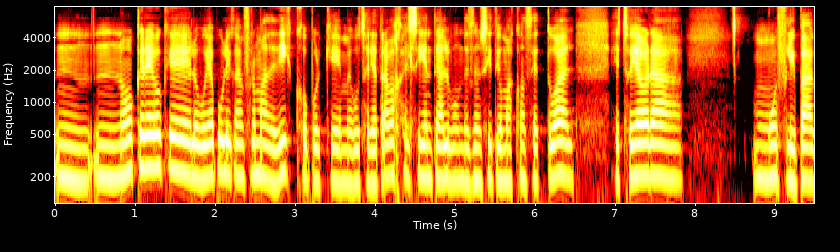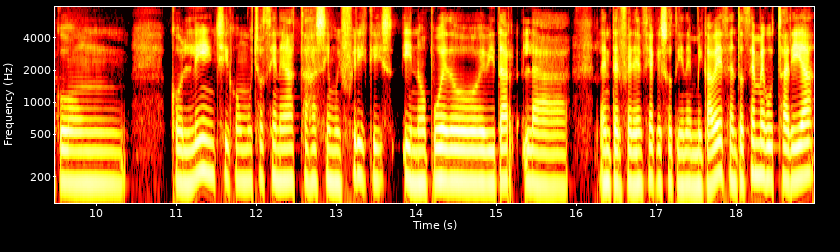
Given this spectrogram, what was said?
Mm, No creo que lo voy a publicar en forma de disco porque me gustaría trabajar el siguiente álbum desde un sitio más conceptual. Estoy ahora muy flipada con, con Lynch y con muchos cineastas así muy frikis y no puedo evitar la, la interferencia que eso tiene en mi cabeza. Entonces me gustaría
